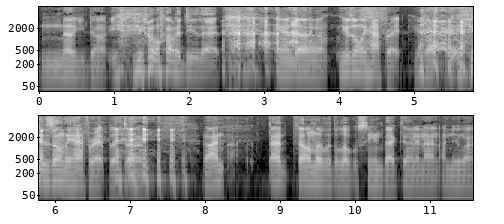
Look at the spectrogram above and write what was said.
No, you don't. You don't want to do that. and uh, he was only half right. He was only, he was only half right. But uh, no, I, I fell in love with the local scene back then, and I, I knew I,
